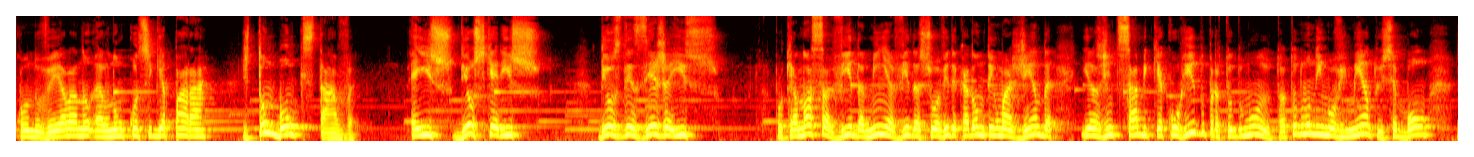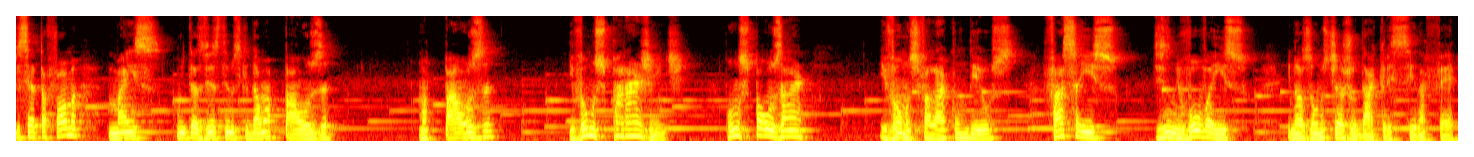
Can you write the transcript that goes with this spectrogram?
quando veio, ela não, ela não conseguia parar, de tão bom que estava. É isso, Deus quer isso. Deus deseja isso. Porque a nossa vida, a minha vida, a sua vida, cada um tem uma agenda e a gente sabe que é corrido para todo mundo, está todo mundo em movimento, isso é bom de certa forma, mas muitas vezes temos que dar uma pausa. Uma pausa e vamos parar, gente. Vamos pausar e vamos falar com Deus. Faça isso, desenvolva isso e nós vamos te ajudar a crescer na fé,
